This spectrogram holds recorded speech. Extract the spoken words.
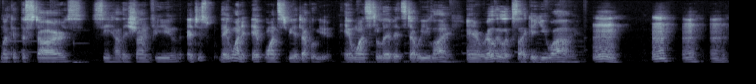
Look at the stars. See how they shine for you. It just, they want it, it wants to be a W. It wants to live its W life. And it really looks like a UI. Mm. Mm, mm, mm.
